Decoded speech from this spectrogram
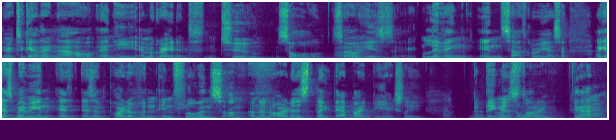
they're together now. And he emigrated to Seoul, so he's living in South Korea. So I guess maybe in, as, as a part of an influence on, on an artist, like that might be actually the biggest one. Yeah. Yeah.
